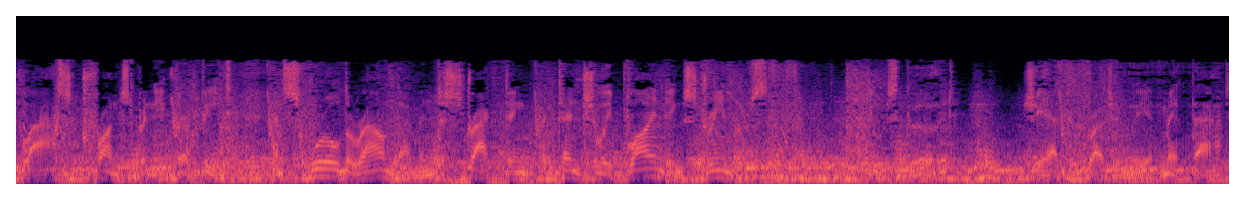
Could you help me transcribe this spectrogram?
Glass crunched beneath their feet and swirled around them in distracting, potentially blinding streamers. Was good. She had to grudgingly admit that.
